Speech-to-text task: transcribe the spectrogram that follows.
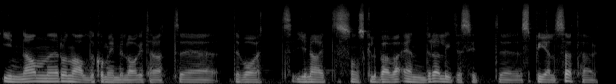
innan Ronaldo kom in i laget här att eh, det var ett United som skulle behöva ändra lite sitt eh, spelsätt här.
